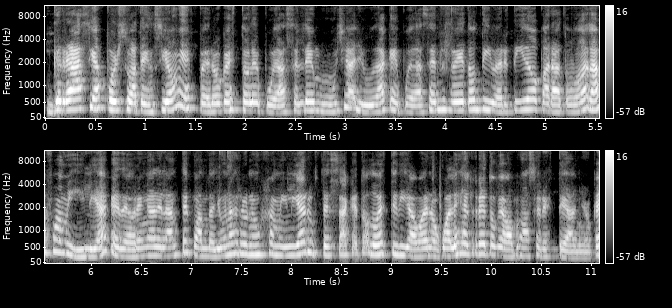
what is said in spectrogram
Gracias por su atención. Espero que esto le pueda ser de mucha ayuda, que pueda ser retos divertidos para toda la familia, que de ahora en adelante, cuando haya una reunión familiar, usted saque todo esto y diga, bueno, ¿cuál es el reto que vamos a hacer este año? ¿Ok?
